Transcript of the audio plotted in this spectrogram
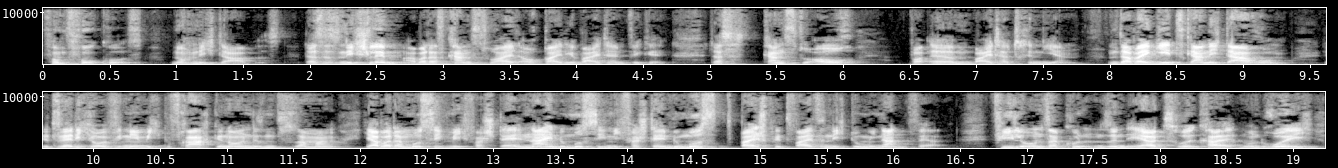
vom Fokus noch nicht da bist. Das ist nicht schlimm, aber das kannst du halt auch bei dir weiterentwickeln. Das kannst du auch ähm, weiter trainieren. Und dabei geht es gar nicht darum, Jetzt werde ich häufig nämlich gefragt, genau in diesem Zusammenhang, ja, aber da muss ich mich verstellen. Nein, du musst dich nicht verstellen. Du musst beispielsweise nicht dominant werden. Viele unserer Kunden sind eher zurückhaltend und ruhig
